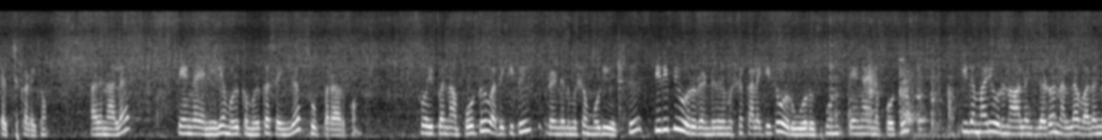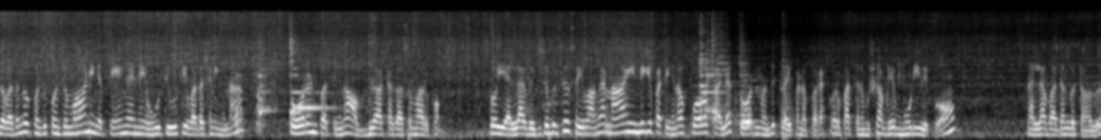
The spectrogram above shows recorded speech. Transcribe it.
டச் கிடைக்கும். அதனால் தேங்காய் எண்ணெயிலே முழுக்க முழுக்க செய்யுங்க சூப்பராக இருக்கும். ஸோ இப்போ நான் போட்டு வதக்கிட்டு ரெண்டு நிமிஷம் மூடி வச்சுட்டு திருப்பி ஒரு ரெண்டு நிமிஷம் கலக்கிட்டு ஒரு ஒரு ஸ்பூன் தேங்காய் எண்ணெய் போட்டு இதை மாதிரி ஒரு நாலஞ்சு தடவை நல்லா வதங்க வதங்க கொஞ்சம் கொஞ்சமாக நீங்கள் தேங்காய் எண்ணெயை ஊற்றி ஊற்றி வதக்குனிங்கன்னா தோரன் பார்த்திங்கன்னா அவ்வளோ அட்டகாசமாக இருக்கும். ஸோ எல்லா வெஜிடபிள்ஸும் செய்வாங்க. நான் இன்றைக்கி பார்த்தீங்கன்னா கோவக்காயில் தோரன் வந்து ட்ரை பண்ண போகிறேன் ஒரு பத்து நிமிஷம் அப்படியே மூடி வைப்போம். நல்லா வதங்கட்டும் அது.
